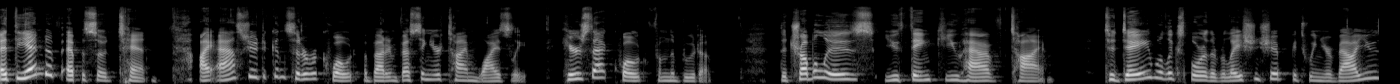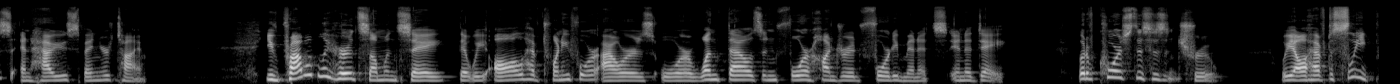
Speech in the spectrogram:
At the end of episode 10, I asked you to consider a quote about investing your time wisely. Here's that quote from the Buddha The trouble is, you think you have time. Today, we'll explore the relationship between your values and how you spend your time. You've probably heard someone say that we all have 24 hours or 1,440 minutes in a day. But of course, this isn't true. We all have to sleep.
